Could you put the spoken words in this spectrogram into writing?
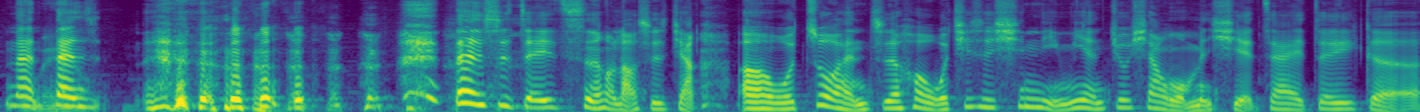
那但是。但是这一次哈，老实讲，呃，我做完之后，我其实心里面就像我们写在这一个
